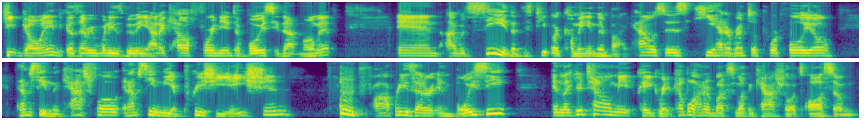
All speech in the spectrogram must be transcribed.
keep going because everybody everybody's moving out of California into Boise that moment. And I would see that these people are coming in, they're buying houses. He had a rental portfolio, and I'm seeing the cash flow and I'm seeing the appreciation of hmm. properties that are in Boise. And like you're telling me, okay, great, a couple hundred bucks a month in cash flow, that's awesome.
